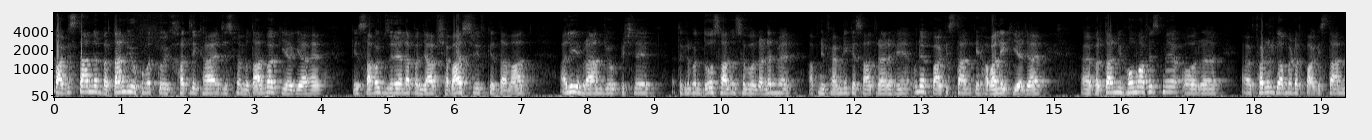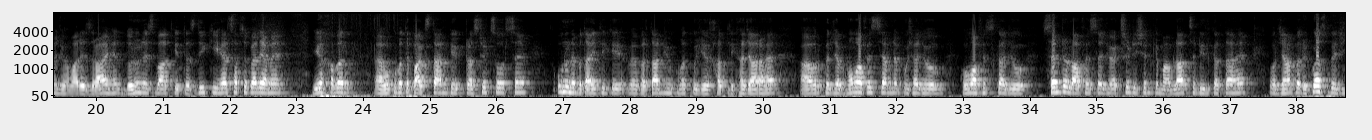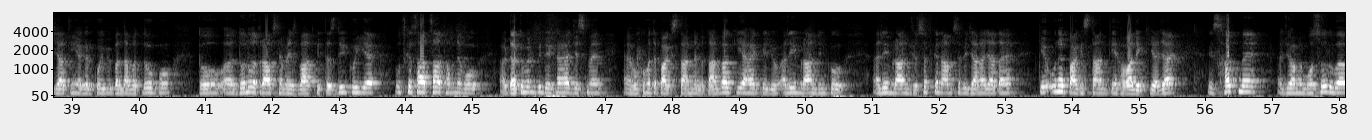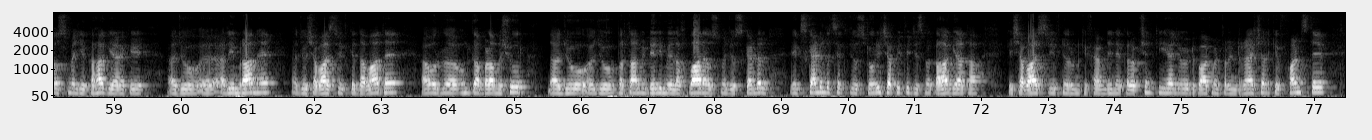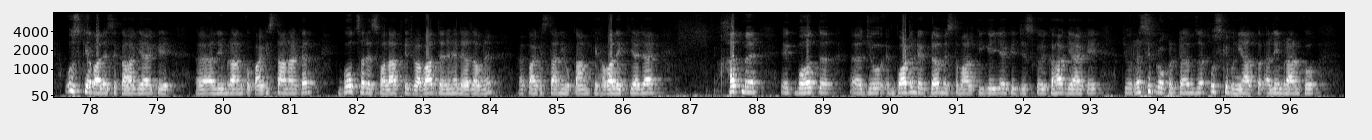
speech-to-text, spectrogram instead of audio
पाकिस्तान ने बरतानवी हुकूमत को एक ख़त लिखा है, जिसमें मुतालबा किया गया है कि सबक वज़ी अला पंजाब शहबाज शरीफ के दामाद अली इमरान, जो पिछले तकरीबन दो सालों से वो लंदन में अपनी फैमिली के साथ रह रहे हैं, उन्हें पाकिस्तान के हवाले किया जाए। बरतानवी होम ऑफ़िस में और फेडरल गवर्नमेंट ऑफ़ पाकिस्तान में जो हमारे ज़राए हैं, दोनों ने इस बात की तस्दीक की है। सबसे पहले हमें यह ख़बर हुकूमत पाकिस्तान के एक ट्रस्टेड सोर्स हैं उन्होंने बताई थी कि बरतानवी हुकूमत को ये ख़त लिखा जा रहा है। और फिर जब होम ऑफ़िस से हमने पूछा जो होम ऑफ़िस का जो सेंट्रल ऑफ़िस है, जो एक्सट्रेडिशन के मामला से डील करता है और जहाँ पर रिक्वेस्ट भेजी जाती हैं, अगर कोई भी बंदा मतलूब हो तो दोनों अतराफ से हमें इस बात की तस्दीक हुई है। उसके साथ साथ हमने वो डॉक्यूमेंट भी देखा है, जिसमें हुकूमत पाकिस्तान ने मुतालबा किया है कि जो अली इमरान, जिनको अली इमरान यूसुफ के नाम से भी जाना जाता है, कि उन्हें पाकिस्तान के हवाले किया जाए। इस ख़त में, जो हमें मौसू हुआ, उसमें ये कहा गया है कि, जो अली इमरान हैं, जो शबाज शरीफ के दामाद हैं, और उनका बड़ा मशहूर जो जो बरतानवी डेली मेल अखबार है, उसमें जो स्कैंडल, एक स्कैंडल, से जो स्टोरी छपी थी, जिसमें कहा गया था कि शहबाज शरीफ ने और उनकी फैमिली ने करप्शन की है, जो डिपार्टमेंट फॉर इंटरनेशनल के फंड्स थे, उसके हवाले से कहा गया है कि अली इमरान को पाकिस्तान आकर बहुत सारे सवाल के जवाब देने हैं, लिहाजा उन्हें पाकिस्तानी हुकाम के हवाले किया जाए। ख़त में एक बहुत जो इंपॉर्टेंट एक टर्म इस्तेमाल की गई है कि जिसको कहा गया है कि जो रेसिप्रोकल टर्म्स हैं, उसकी बुनियाद पर अली इमरान को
